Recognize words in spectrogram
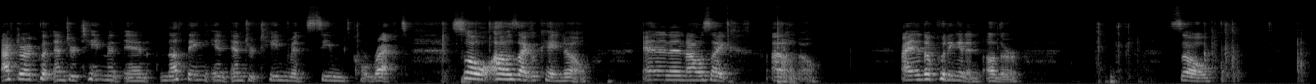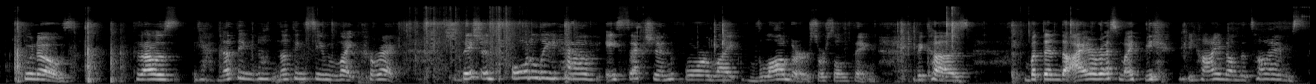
After I put entertainment in, nothing in entertainment seemed correct. So I was like, okay, no. And then I was like, I don't know. I ended up putting it in other. So, who knows? Because I was, yeah, nothing, nothing seemed like correct. They should totally have a section for like vloggers or something. Because, but then the IRS might be behind on the times.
